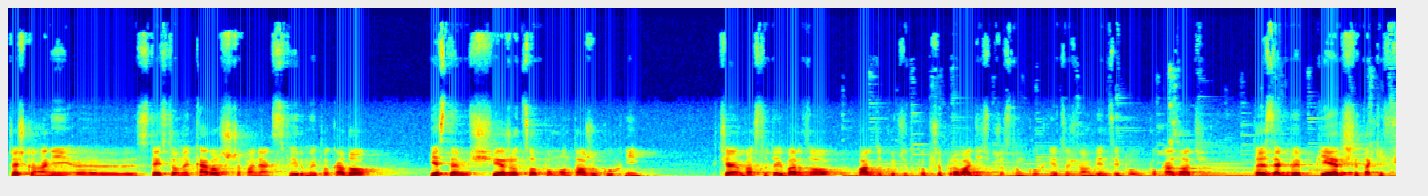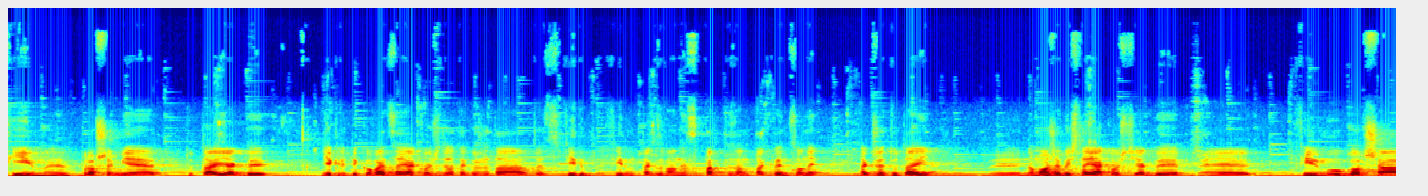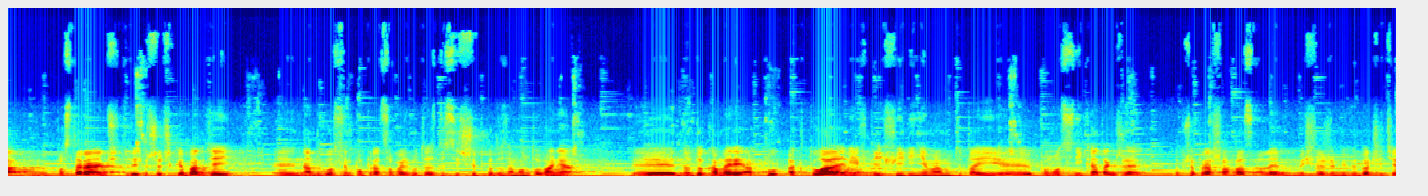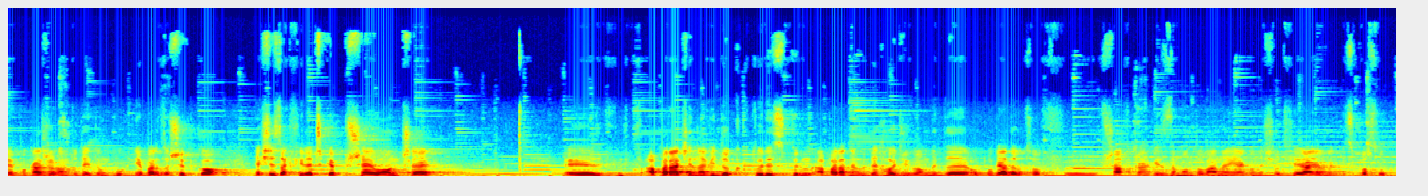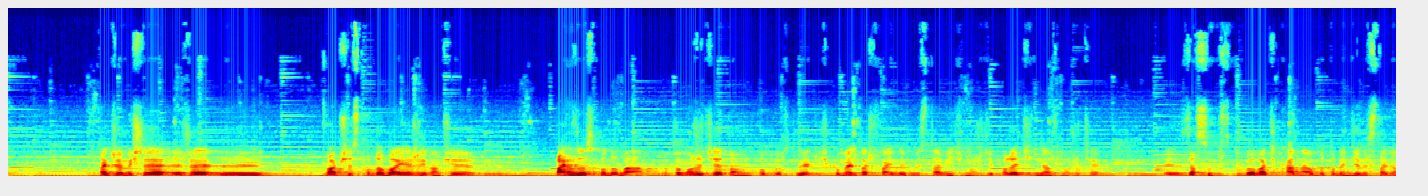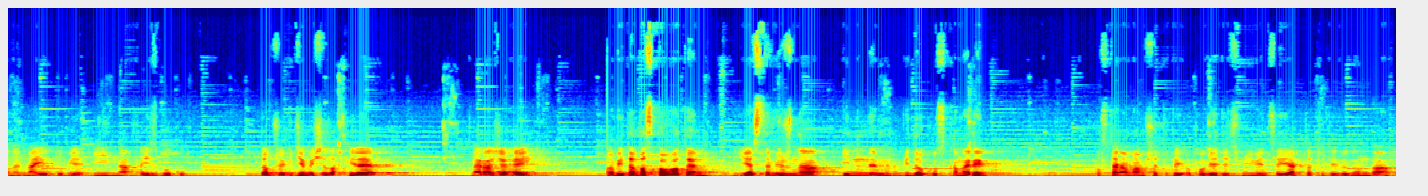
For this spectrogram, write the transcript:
Cześć kochani, e, z tej strony Karol Szczepaniak z firmy Tokado. Jestem świeżo co po montażu kuchni. Chciałem Was tutaj bardzo, bardzo króciutko przeprowadzić przez tą kuchnię, coś Wam więcej po- pokazać. To jest jakby pierwszy taki film. E, Proszę mnie tutaj jakby nie krytykować za jakość, dlatego że ta, to jest film, film tak zwany z partyzanta kręcony, także tutaj y, no może być ta jakość jakby e, filmu gorsza. Y, Postarałem się tutaj troszeczkę bardziej e, nad głosem popracować, bo to jest dosyć szybko do zamontowania. E, No do kamery aktu, aktualnie w tej chwili nie mam tutaj e, pomocnika, także no przepraszam Was, ale myślę, że mi wybaczycie. Pokażę Wam tutaj tą kuchnię bardzo szybko. Ja się za chwileczkę przełączę w aparacie na widok, który, z którym aparatem będę chodził, Wam będę opowiadał, co w, w szafkach jest zamontowane, jak one się otwierają, w jaki sposób. Także myślę, że y, Wam się spodoba. Jeżeli Wam się y, bardzo spodoba, no to możecie tam po prostu jakiś komentarz fajny wystawić, możecie polecić nas, możecie y, zasubskrybować kanał, bo to będzie wystawione na YouTubie i na Facebooku. Dobrze, widzimy się za chwilę. Na razie, hej. No witam Was z powrotem. Jestem już na innym widoku z kamery. Postaram Wam się tutaj opowiedzieć mniej więcej jak to tutaj wygląda.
